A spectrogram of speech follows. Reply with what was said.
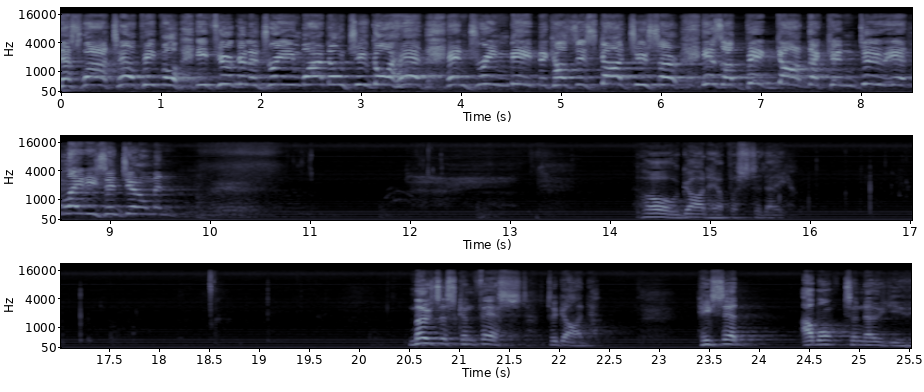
That's why I tell people if you're going to dream, why don't you go ahead and dream big? Because this God you serve is a big God that can do it, ladies and gentlemen. Oh, God, help us today. Moses confessed to God. He said, I want to know you.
